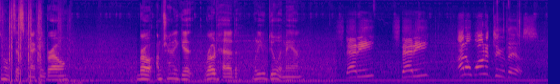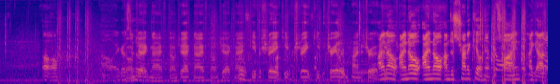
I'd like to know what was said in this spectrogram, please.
Don't disconnect me, bro. Bro, I'm trying to get Roadhead. What are you doing, man? Steady, steady. I don't want to do this. Uh oh. There goes Don't the hood. jackknife, don't jackknife, don't jackknife. Oof. Keep it straight, Fuck keep it straight, keep the trailer behind the truck. I keep know, I know, I know. I'm just trying to kill him. It's fine. I got it.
